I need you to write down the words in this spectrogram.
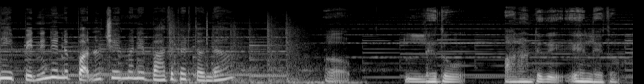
నీ పిన్ని నిన్ను పనులు చేయమని బాధ పెడుతుందా? లేదు అలాంటిది ఏం లేదు.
